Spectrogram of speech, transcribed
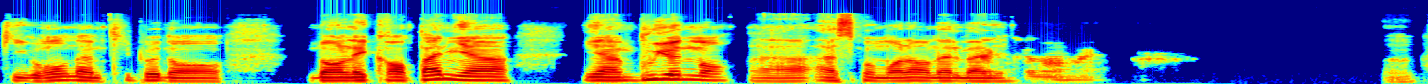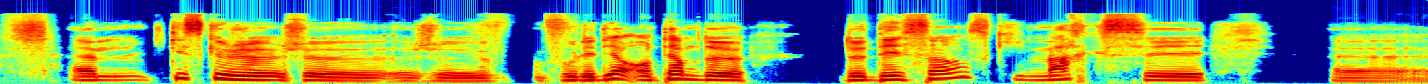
qui grondent un petit peu dans dans les campagnes. Il y a un, il y a un bouillonnement à, ce moment-là en Allemagne. Hein. Qu'est-ce que je, je, je, voulais dire en termes de, de dessin Ce qui marque, c'est euh,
